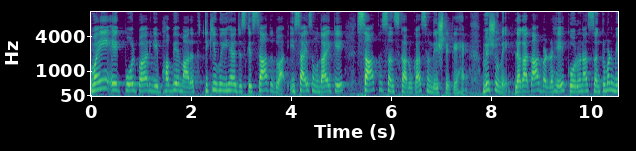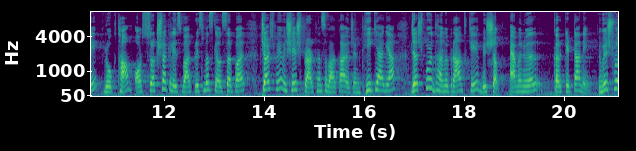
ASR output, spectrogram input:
वहीं एक पोल पर यह भव्य इमारत टिकी हुई है, जिसके सात द्वार ईसाई समुदाय के सात संस्कारों का संदेश देते हैं। विश्व में लगातार बढ़ रहे कोरोना संक्रमण में रोकथाम और सुरक्षा के लिए इस बार क्रिसमस के अवसर पर चर्च में विशेष प्रार्थना सभा का आयोजन भी किया गया जशपुर धर्म प्रांत के बिशप एमनुअल करकेट्टा ने विश्व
